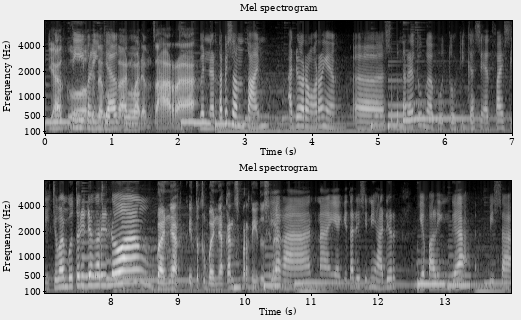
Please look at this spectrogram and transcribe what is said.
Jago, ngerti, paling kita bukan jago. Madam Sahara. bener. Tapi sometimes ada orang-orang yang eh, sebenarnya tuh nggak butuh dikasih advice sih, cuman butuh didengerin doang. Banyak itu kebanyakan seperti itu sih. Iya kan? Nah ya kita di sini hadir ya paling nggak bisa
